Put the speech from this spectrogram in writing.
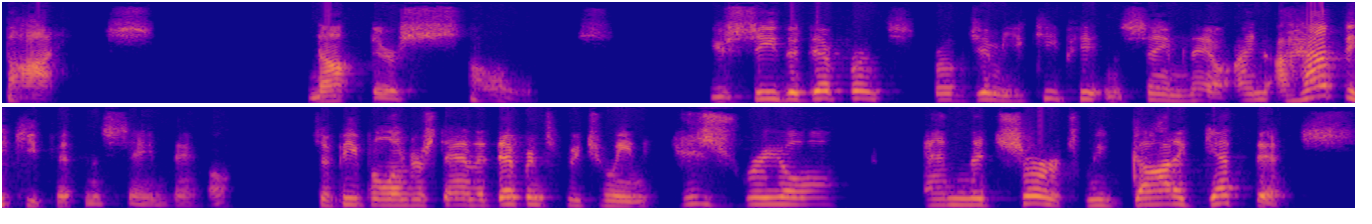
bodies, not their souls. You see the difference, Brother Jimmy? You keep hitting the same nail. I, I have to keep hitting the same nail so people understand the difference between Israel and the church. We've got to get this.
